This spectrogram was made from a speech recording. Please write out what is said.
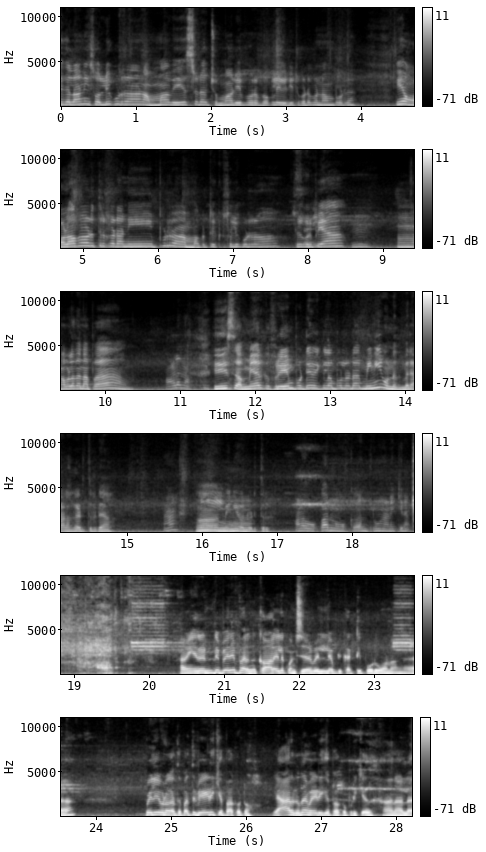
இதெல்லாம் நீ சொல்லி கொடுறா. அம்மா வேஸ்ட்டடா சும்மா அப்படியே போகிற போக்கில் எடிட் கூட பண்ணாமல் போடுறேன் ஏன் அழகா எடுத்திருக்கடா நீ? இப்படிடா அம்மாக்கு ட்ரிக் சொல்லி கொடுறா. சொல்லி கொடுப்பியா? ம் அவ்வளோதானாப்பா அவ்வளோதான் ஏய் செம்மையாக இருக்குது ஃப்ரேம் போட்டே வைக்கலாம் போலடா. மினி ஒன்று இது மாதிரி அழகாக எடுத்துருடா. ஆ? மினி ஒன்று எடுத்துரு. ஆனால் உட்காரணும் உட்காந்துருன்னு நினைக்கிறேன். அவங்க ரெண்டு பேரையும் பாருங்கள் காலையில் கொஞ்சம் நேரம் வெளியில் இப்படி கட்டி போடுவோம் நாங்கள் வெளி உலகத்தை பார்த்து வேடிக்கை பார்க்கட்டும். யாருக்கு தான் வேடிக்கை பார்க்க பிடிக்காது. அதனால்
